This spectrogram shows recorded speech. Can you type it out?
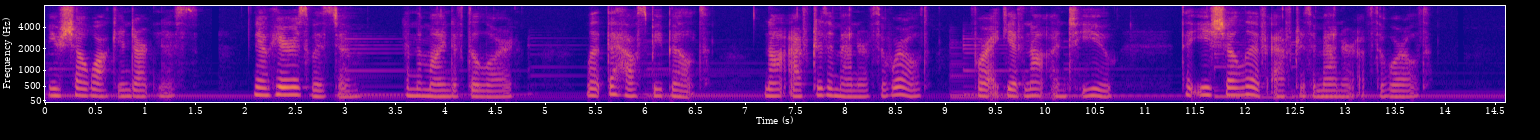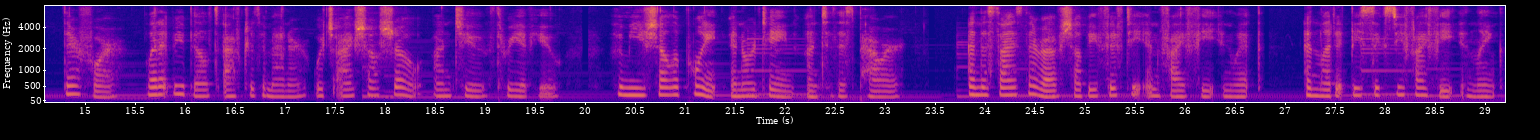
you shall walk in darkness. Now here is wisdom and the mind of the Lord. Let the house be built, not after the manner of the world, for I give not unto you, that ye shall live after the manner of the world. Therefore, let it be built after the manner which I shall show unto three of you, whom ye shall appoint and ordain unto this power. And the size thereof shall be fifty and five feet in width, and let it be sixty five feet in length,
